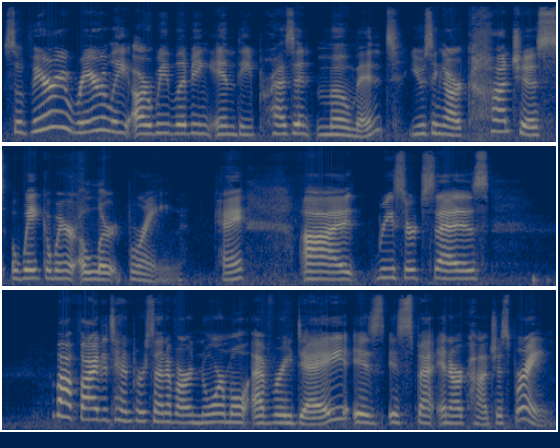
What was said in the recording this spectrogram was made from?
So, very rarely are we living in the present moment using our conscious, awake, aware, alert brain. Okay. Uh, research says about 5 to 10% of our normal everyday is, is spent in our conscious brain.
